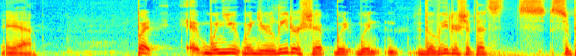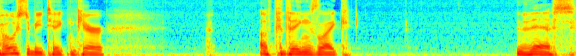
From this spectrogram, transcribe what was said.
yeah. But uh, when you when your leadership when, when the leadership that's s- supposed to be taking care of things like this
